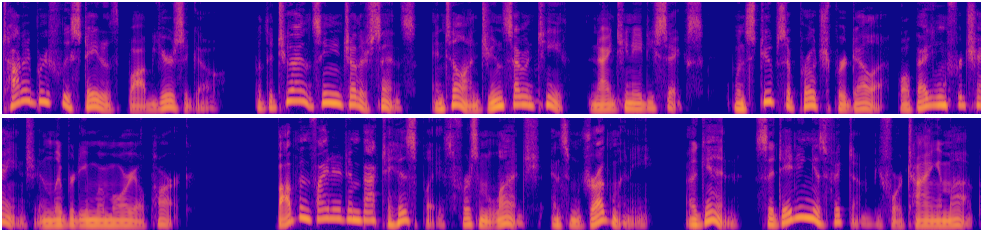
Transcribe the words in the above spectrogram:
Todd had briefly stayed with Bob years ago, but the two hadn't seen each other since until on June 17, 1986, when Stoops approached Berdella while begging for change in Liberty Memorial Park. Bob invited him back to his place for some lunch and some drug money, again sedating his victim before tying him up.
